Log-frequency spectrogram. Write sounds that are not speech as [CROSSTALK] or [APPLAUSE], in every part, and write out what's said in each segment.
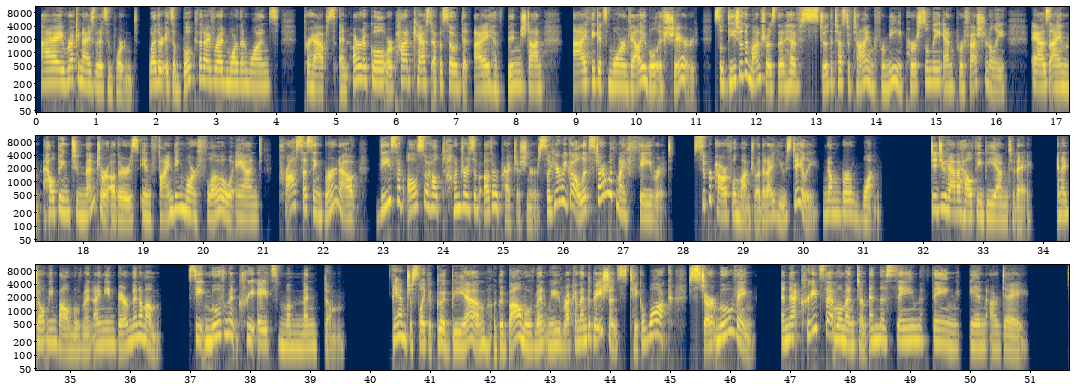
I recognize that it's important. Whether it's a book that I've read more than once, perhaps an article or podcast episode that I have binged on, I think it's more valuable if shared. So these are the mantras that have stood the test of time for me personally and professionally as I'm helping to mentor others in finding more flow and processing burnout these have also helped hundreds of other practitioners. So here we go. Let's start with my favorite super powerful mantra that I use daily. Number one Did you have a healthy BM today? And I don't mean bowel movement, I mean bare minimum. See, movement creates momentum. And just like a good BM, a good bowel movement, we recommend to patients take a walk, start moving. And that creates that momentum. And the same thing in our day.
